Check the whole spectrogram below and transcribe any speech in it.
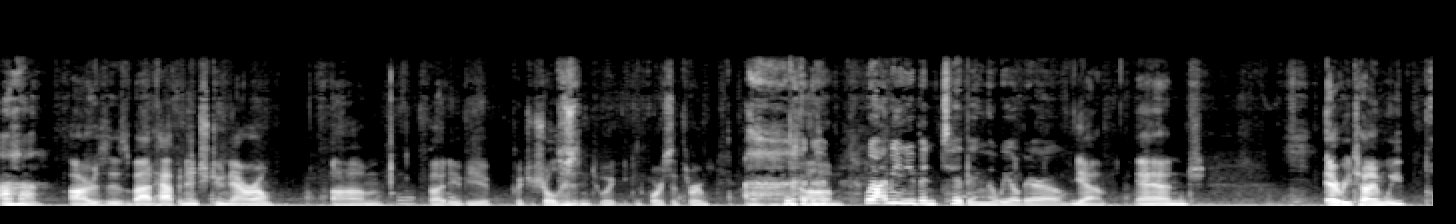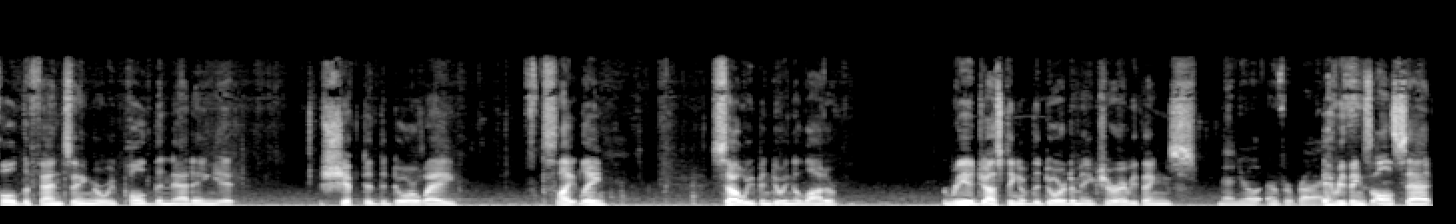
Uh huh. Ours is about half an inch too narrow. Um, but if you put your shoulders into it, you can force it through. Um, Well, I mean, you've been tipping the wheelbarrow. Yeah, and every time we pulled the fencing or we pulled the netting, it shifted the doorway slightly. So we've been doing a lot of readjusting of the door to make sure everything's Manual override. everything's all set.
